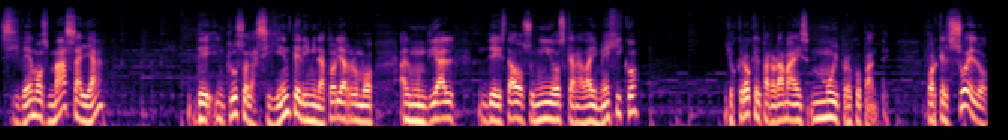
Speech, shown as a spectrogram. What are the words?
si vemos más allá de incluso la siguiente eliminatoria rumbo al Mundial de Estados Unidos, Canadá y México, yo creo que el panorama es muy preocupante, porque el suelo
